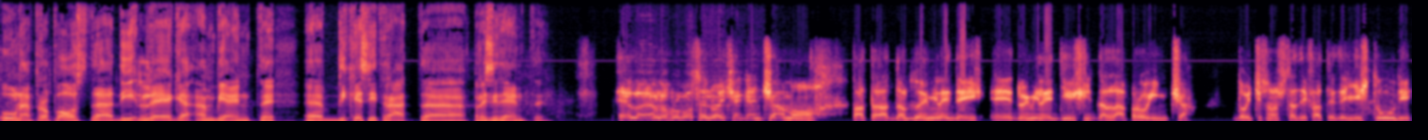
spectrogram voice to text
Una proposta di Lega Ambiente. Eh, di che si tratta, Presidente? Allora, è una proposta che noi ci agganciamo fatta dal 2010, eh, 2010 dalla provincia, dove ci sono stati fatti degli studi,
